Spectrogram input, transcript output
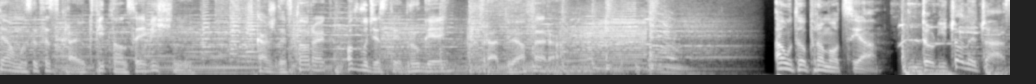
Audycja o muzyce z kraju kwitnącej wiśni. W każdy wtorek o 22 w Radio Afera. Autopromocja. Doliczony czas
